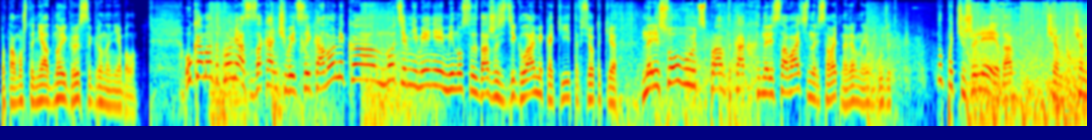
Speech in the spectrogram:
потому что ни одной игры сыграно не было. У команды Промяса заканчивается экономика, но, тем не менее, минусы даже с диглами какие-то все-таки нарисовываются. Правда, как их нарисовать? И нарисовать, наверное, их будет, ну, потяжелее, да, чем, чем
